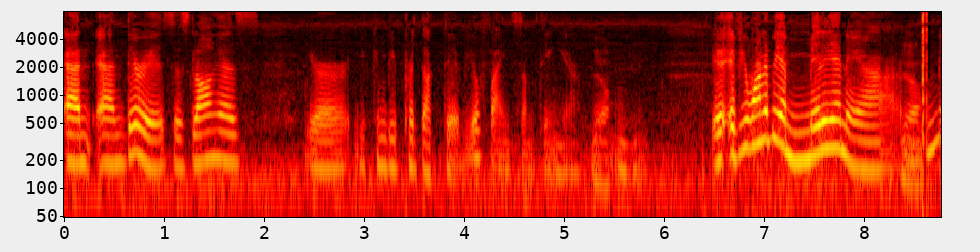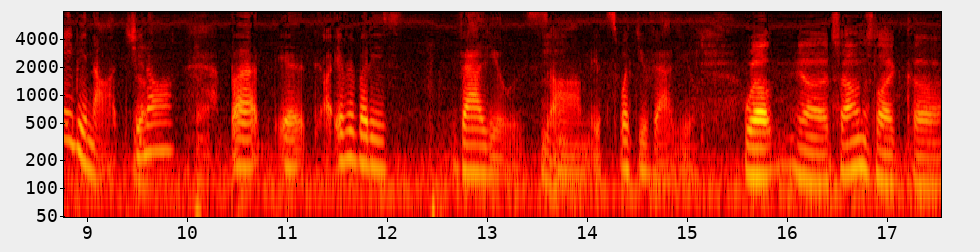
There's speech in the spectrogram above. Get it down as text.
and and there is as long as you're you can be productive, you'll find something here. Yeah. Mhm. If you want to be a millionaire, Yeah. maybe not, you Yeah. know, Yeah. but it, everybody's values. Mhm. Um, it's what you value. Well, yeah, it sounds like uh,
